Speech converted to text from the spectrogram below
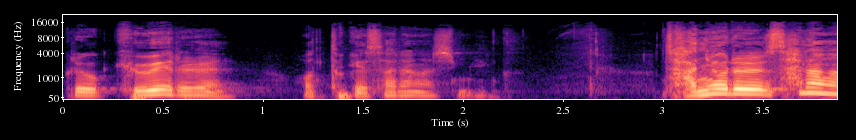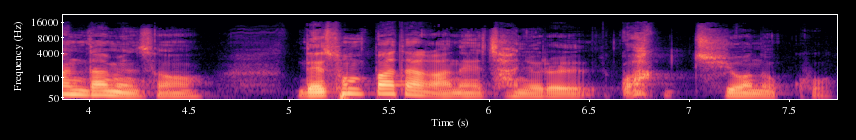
그리고 교회를 어떻게 사랑하십니까? 자녀를 사랑한다면서 내 손바닥 안에 자녀를 꽉 쥐어놓고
